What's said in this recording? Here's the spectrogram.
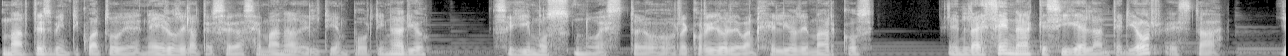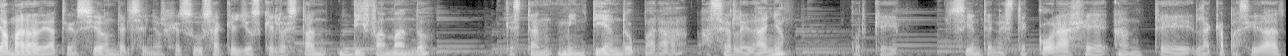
martes 24 de enero de la tercera semana del tiempo ordinario, seguimos nuestro recorrido del Evangelio de Marcos. En la escena que sigue a la anterior, esta llamada de atención del Señor Jesús a aquellos que lo están difamando, que están mintiendo para hacerle daño, porque sienten este coraje ante la capacidad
